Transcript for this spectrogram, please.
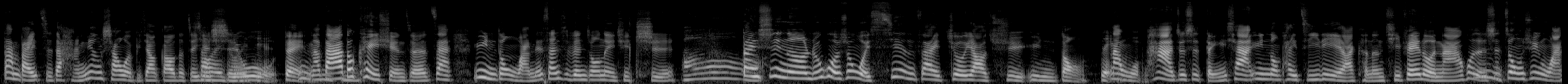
蛋白质的含量稍微比较高的这些食物对，那大家都嗯可以选择在运动完的三十分钟内去吃。哦，但是呢，如果说我现在就要去运动，那我怕就是等一下运动太激烈啊，可能骑飞轮啊，或者是嗯重训完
